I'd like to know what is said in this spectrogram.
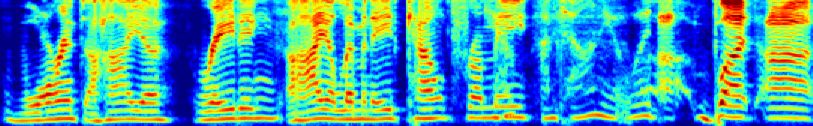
warrant a higher rating, a higher lemonade count from me. I'm telling you, it would. But uh,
